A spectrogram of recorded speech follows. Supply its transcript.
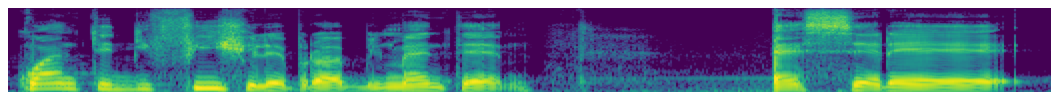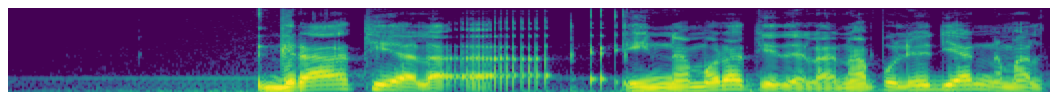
quanto è difficile probabilmente essere grati alla, innamorati della Napoli odierna ma al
